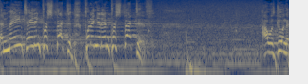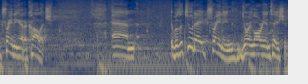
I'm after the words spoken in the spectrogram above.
And maintaining perspective, putting it in perspective. I was doing a training at a college, and it was a two day training during orientation.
